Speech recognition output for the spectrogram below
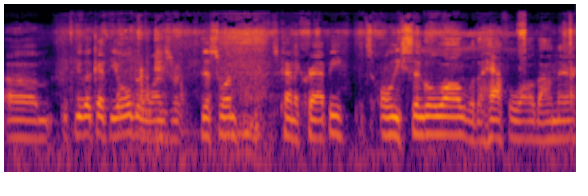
Um, if you look at the older ones, this one it's kind of crappy. It's only single walled with a half a wall down there.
